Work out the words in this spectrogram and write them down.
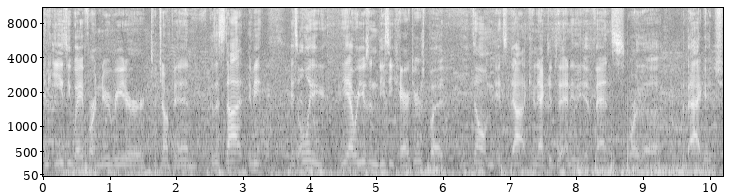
an easy way for a new reader to jump in because it's not. I mean, it's only yeah we're using DC characters, but don't. It's not connected to any of the events or the, the baggage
